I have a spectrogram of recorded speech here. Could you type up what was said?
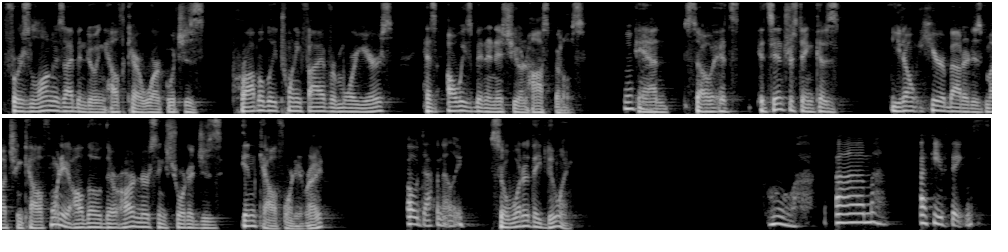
for as long as I've been doing healthcare work, which is probably 25 or more years, has always been an issue in hospitals. Mm-hmm. And so it's it's interesting because you don't hear about it as much in California, although there are nursing shortages in California, right? Oh, definitely. So what are they doing? Oh, um, a few things.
